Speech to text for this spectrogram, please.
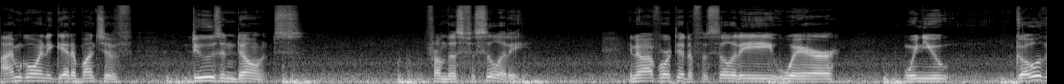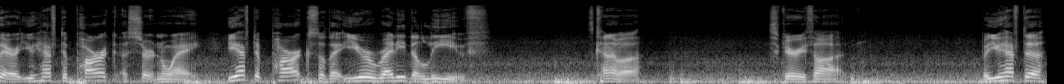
I'm going to get a bunch of do's and don'ts from this facility. You know, I've worked at a facility where when you go there, you have to park a certain way. You have to park so that you're ready to leave. It's kind of a scary thought. But you have to,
